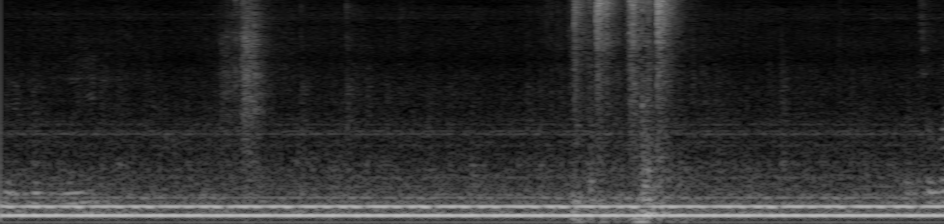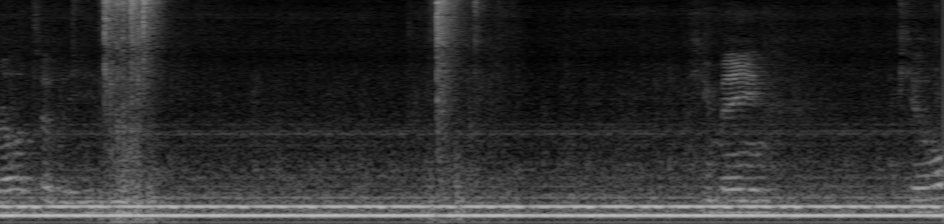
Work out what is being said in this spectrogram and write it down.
Get a good bleed. It's a relatively easy humane kill.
